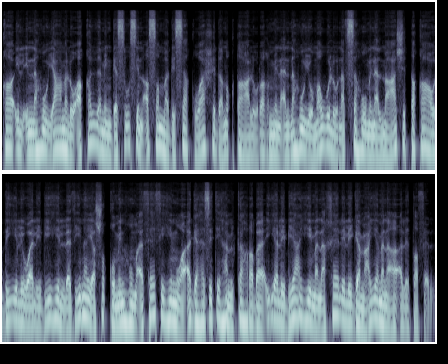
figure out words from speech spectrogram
قائل إنه يعمل أقل من جاسوس أصم بساق واحد نقطة على الرغم من أنه يمول نفسه من المعاش التقاعدي لوالديه الذين يشق منهم أثاثهم وأجهزتهم الكهربائية لبيعه مناخال لجمعية مناء لطفل.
